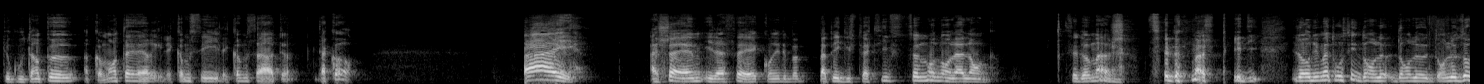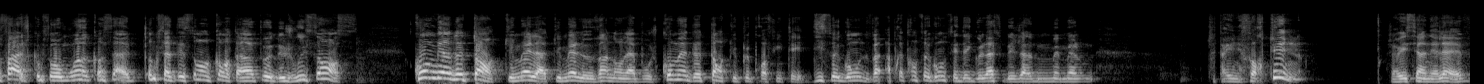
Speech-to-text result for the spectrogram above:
Tu goûtes un peu, un commentaire, il est comme ci, il est comme ça. D'accord. Aïe H&M, il a fait qu'on ait des papiers gustatifs seulement dans la langue. C'est dommage. C'est dommage. Il, aurait dû mettre aussi dans l'œsophage, le, dans comme ça au moins, quand ça, tant que ça descend encore, tu as un peu de jouissance. Combien de temps tu mets, le vin dans la bouche? Combien de temps tu peux profiter? 10 secondes Après 30 secondes, c'est dégueulasse déjà. Tu payes une fortune. J'avais ici un élève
